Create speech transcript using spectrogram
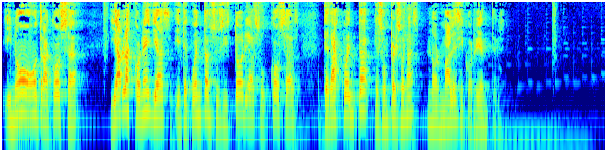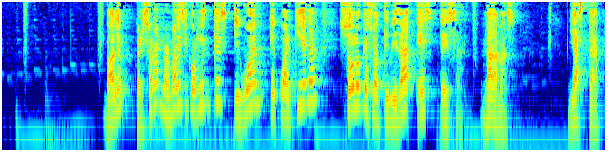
y no otra cosa, y hablas con ellas y te cuentan sus historias, sus cosas, te das cuenta que son personas normales y corrientes. ¿Vale? Personas normales y corrientes igual que cualquiera, solo que su actividad es esa, nada más. Ya está.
